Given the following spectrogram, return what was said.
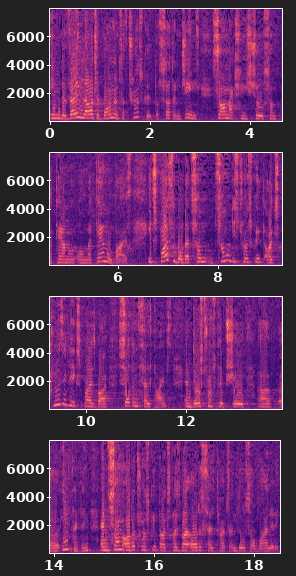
in the very large abundance of transcript of certain genes, some actually show some paternal or maternal bias. It's possible that some, some of these transcripts are exclusively expressed by certain cell types, and those transcripts show uh, uh, imprinting, and some other transcripts are expressed by other cell types, and those are biallelic.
